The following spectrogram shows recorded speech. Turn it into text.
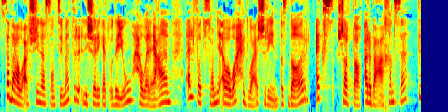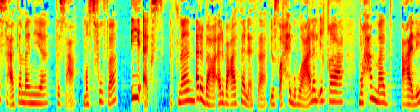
27 سنتيمتر لشركة أوديون حوالي عام 1921 إصدار X شرطة 45989 مصفوفة إي إكس 2443 يصاحبه على الإيقاع محمد علي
